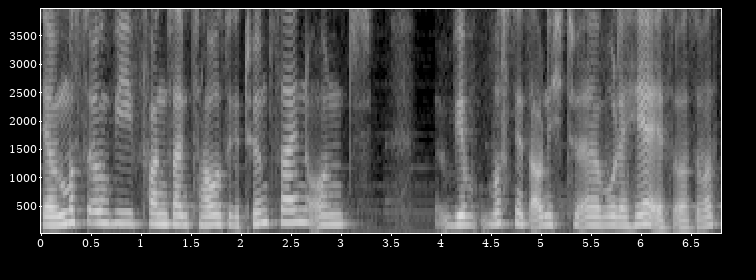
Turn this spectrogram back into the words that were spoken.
Der musste irgendwie von seinem Zuhause getürmt sein und wir wussten jetzt auch nicht, äh, wo der her ist oder sowas.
